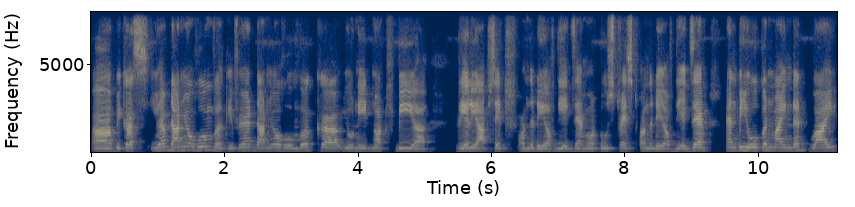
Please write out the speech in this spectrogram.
uh, because you have done your homework. If you had done your homework, uh, you need not be uh, really upset on the day of the exam or too stressed on the day of the exam and be open-minded why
